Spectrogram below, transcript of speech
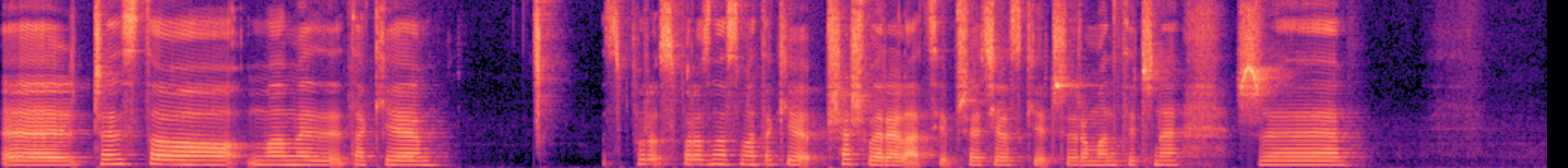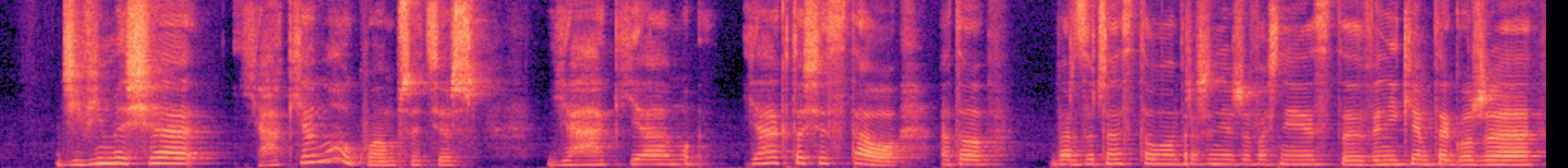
e, często mamy takie. Sporo, sporo z nas ma takie przeszłe relacje przyjacielskie czy romantyczne, że dziwimy się, jak ja mogłam przecież, jak ja, jak to się stało. A to bardzo często mam wrażenie, że właśnie jest wynikiem tego, że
